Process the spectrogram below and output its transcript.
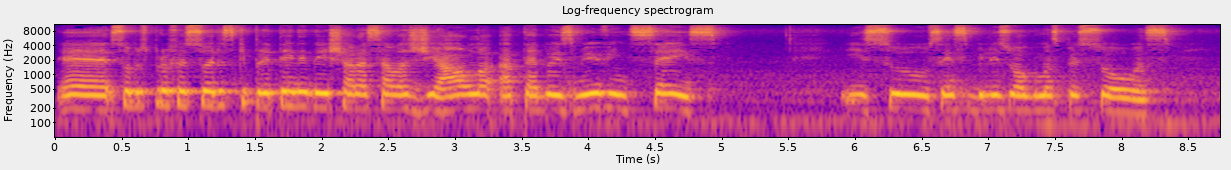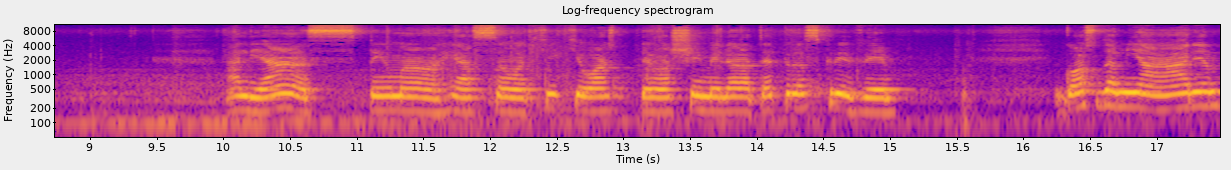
é, sobre os professores que pretendem deixar as salas de aula até 2026. Isso sensibilizou algumas pessoas. Aliás, tem uma reação aqui que eu, eu achei melhor até transcrever. Gosto da minha área,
